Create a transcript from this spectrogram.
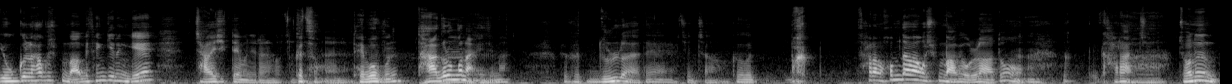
욕을 하고 싶은 마음이 생기는 게 자의식 때문이라는 거죠. 그쵸. 예. 대부분 다 그런 건 아니지만. 그 눌러야 돼, 진짜. 그막 사람 험담하고 싶은 마음이 올라와도 가라앉아. 아. 저는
